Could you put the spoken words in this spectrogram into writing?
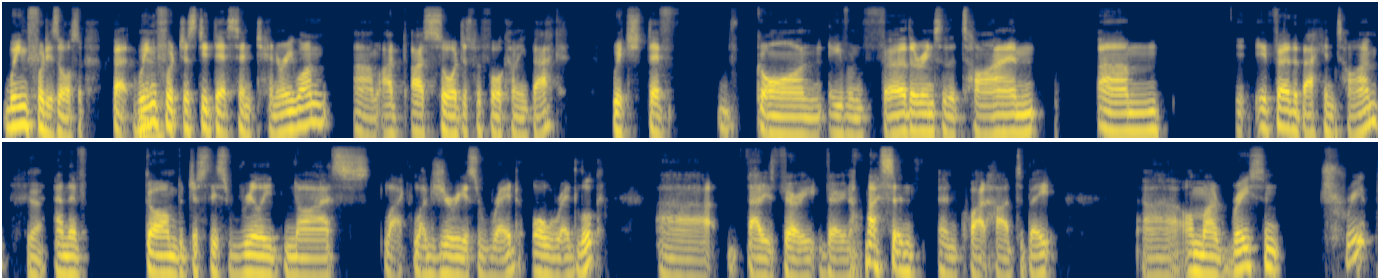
Winged Foot is awesome, but Winged Foot yeah. just did their centenary one. Um, I I saw just before coming back, which they've gone even further into the time, um, it, further back in time, yeah, and they've gone with just this really nice, like luxurious red, all red look. Uh, that is very, very nice and and quite hard to beat. Uh, on my recent trip,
